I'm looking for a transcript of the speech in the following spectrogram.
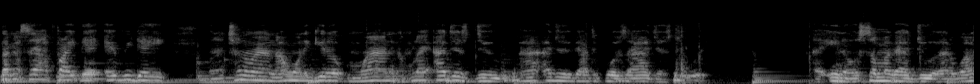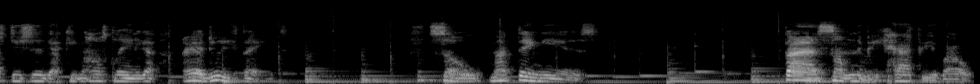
like I said, I fight that every day. When I turn around and I want to get up and whine and complain, I just do. I, I just got to point I just do it. You know, something I gotta do. I gotta wash dishes. I gotta keep my house clean. I got. I gotta do these things. So my thing is, find something to be happy about,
